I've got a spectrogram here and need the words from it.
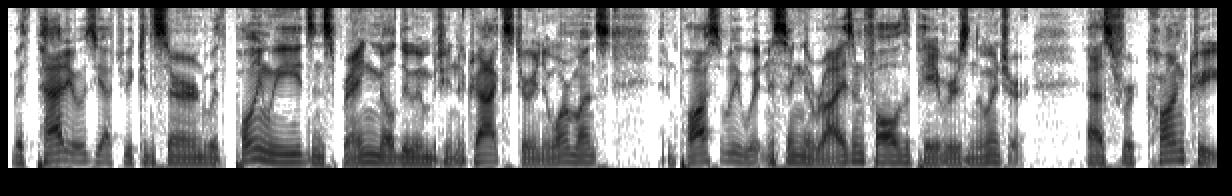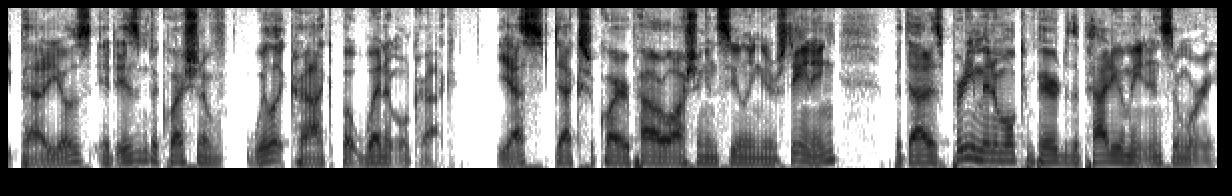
With patios, you have to be concerned with pulling weeds and spraying mildew in between the cracks during the warm months, and possibly witnessing the rise and fall of the pavers in the winter. As for concrete patios, it isn't a question of will it crack, but when it will crack. Yes, decks require power washing and sealing or staining, but that is pretty minimal compared to the patio maintenance and worry.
